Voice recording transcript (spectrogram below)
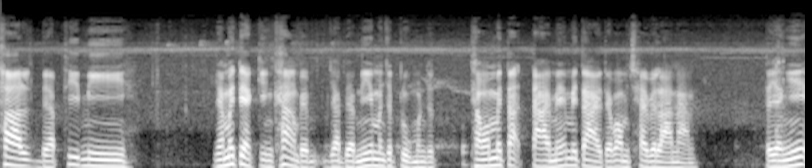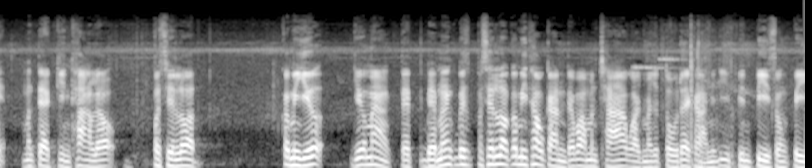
ถ้าแบบที่มี ยังไม่แตกกิ่งข้างแบบอย่าแบบนี้มันจะปลูกมันจะถามว่าไม่ตายไหมไม่ตาย แต่ว่ามันใช้เวลานาน แต่อย่างนี้มันแตกกิ่งข้างแล้วเปอร์เซ็นต์รอดก็มีเยอะเยอะมาก แต่แบบนั้นเปอร์เซ็นต์รอดก็มีเท่ากัน แต่ว่ามันช้ากว่ามันจะโตได้ขนาดนี้เป็นปีสองปี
